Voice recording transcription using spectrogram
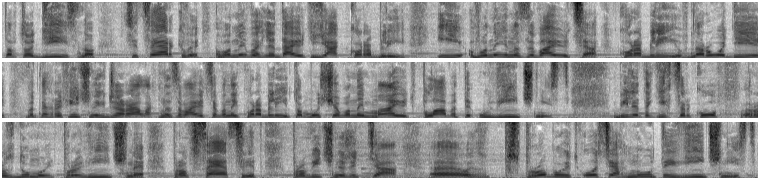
Тобто, дійсно, ці церкви вони виглядають як кораблі, і вони і називаються кораблі в народі, в етнографічних джерелах називаються вони кораблі, тому що вони мають плавати у вічність. Біля таких церков роздумують про вічне, про всесвіт, про вічне життя, е, спробують осягнути вічність.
